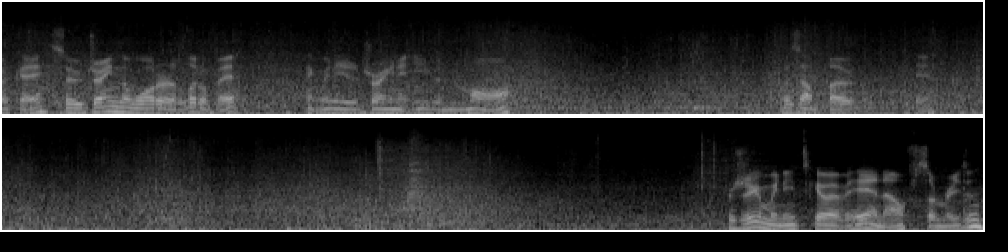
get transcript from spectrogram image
Okay, so drain the water a little bit. We need to drain it even more. Where's our boat? Here. Presume we need to go over here now for some reason.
